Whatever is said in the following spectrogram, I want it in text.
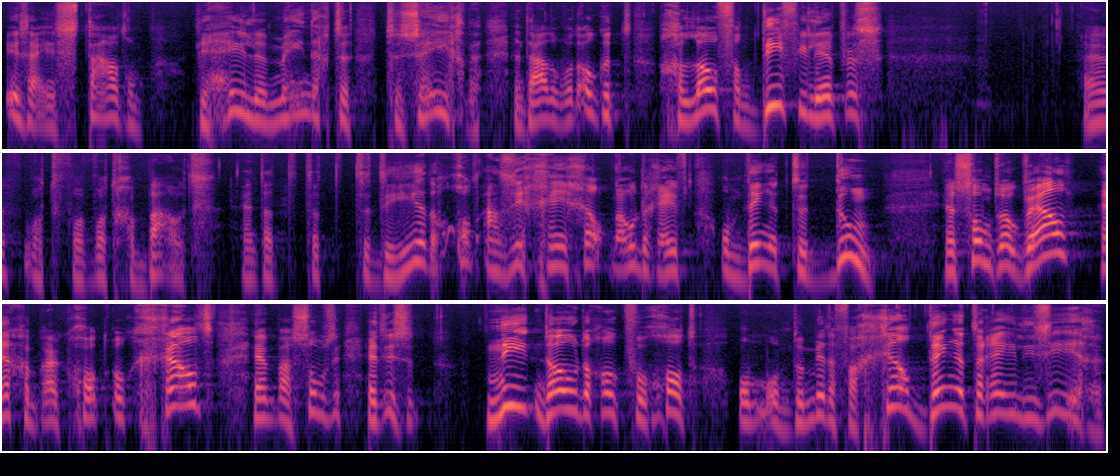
is hij in staat om die hele menigte te zegenen. En daardoor wordt ook het geloof van die Filippus hè, wordt, wordt, wordt gebouwd. En dat, dat de Heer de God aan zich geen geld nodig heeft om dingen te doen. En soms ook wel, hè, gebruikt God ook geld. Hè, maar soms het is het niet nodig ook voor God om, om door middel van geld dingen te realiseren.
